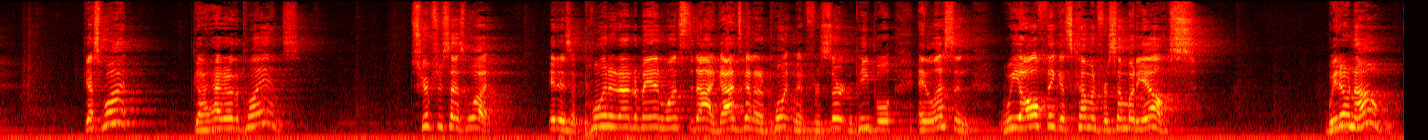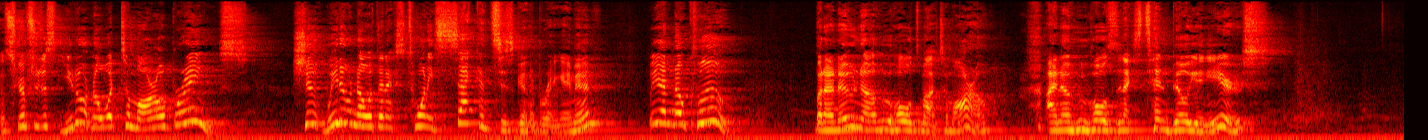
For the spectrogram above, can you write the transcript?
Guess what? God had other plans. Scripture says what? It is appointed unto man once to die. God's got an appointment for certain people. And listen, we all think it's coming for somebody else. We don't know. The scripture just, you don't know what tomorrow brings. Shoot, we don't know what the next 20 seconds is going to bring. Amen? We have no clue. But I do know who holds my tomorrow. I know who holds the next 10 billion years.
